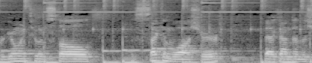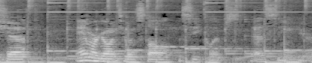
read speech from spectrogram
we're going to install the second washer back onto the shaft, and we're going to install the C-clips as seen here.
